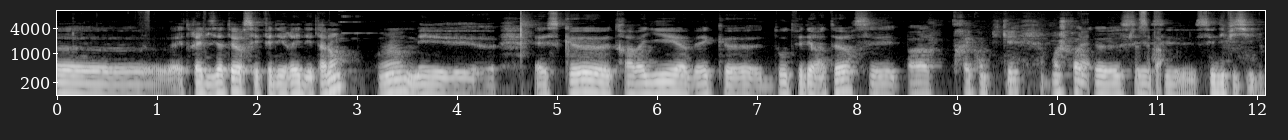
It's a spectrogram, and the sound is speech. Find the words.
euh être réalisateur, c'est fédérer des talents. Hein, mais euh, est-ce que travailler avec euh, d'autres fédérateurs, c'est pas très compliqué? Moi, je crois que c'est difficile.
